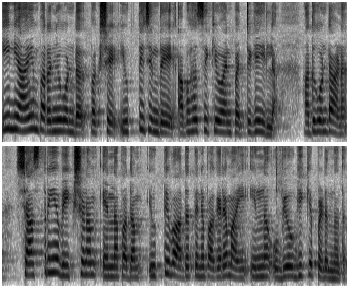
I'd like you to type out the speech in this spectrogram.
ഈ ന്യായം പറഞ്ഞുകൊണ്ട് പക്ഷേ യുക്തിചിന്തയെ അപഹസിക്കുവാൻ പറ്റുകയില്ല. അതുകൊണ്ടാണ് ശാസ്ത്രീയ വീക്ഷണം എന്ന പദം യുക്തിവാദത്തിന് പകരമായി ഇന്ന് ഉപയോഗിക്കപ്പെടുന്നത്.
